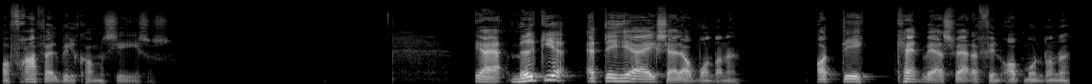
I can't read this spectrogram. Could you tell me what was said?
og frafald vil komme, siger Jesus. Jeg medgiver, at det her er ikke særlig opmuntrende, og det kan være svært at finde opmuntrende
